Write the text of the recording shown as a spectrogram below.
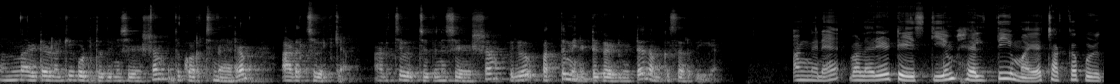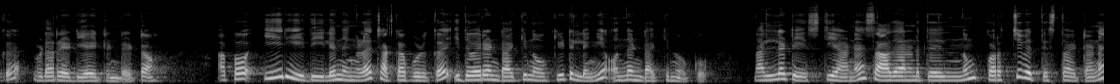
നന്നായിട്ട് ഇളക്കി കൊടുത്തതിന് ശേഷം ഇത് കുറച്ച് നേരം അടച്ചു വയ്ക്കാം അടച്ചു വെച്ചതിന് ശേഷം ഒരു പത്ത് മിനിറ്റ് കഴിഞ്ഞിട്ട് നമുക്ക് സെർവ് ചെയ്യാം. അങ്ങനെ വളരെ ടേസ്റ്റിയും ഹെൽത്തിയുമായ ചക്കപ്പുഴുക്ക് ഇവിടെ റെഡി ആയിട്ടുണ്ട് കേട്ടോ. അപ്പോൾ ഈ രീതിയിൽ നിങ്ങൾ ചക്കപ്പുഴുക്ക് ഇതുവരെ ഉണ്ടാക്കി നോക്കിയിട്ടില്ലെങ്കിൽ ഒന്ന് ഉണ്ടാക്കി നോക്കൂ. നല്ല ടേസ്റ്റിയാണ് സാധാരണത്തിൽ നിന്നും കുറച്ച് വ്യത്യസ്തമായിട്ടാണ്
